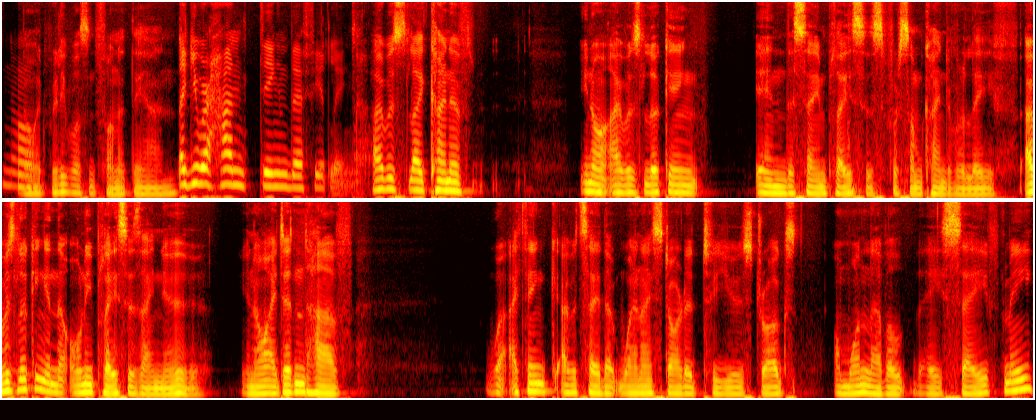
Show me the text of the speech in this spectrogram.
No. no, it really wasn't fun at the end. Like you were hunting the feeling. I was like kind of, you know, I was looking in the same places for some kind of relief. I was looking in the only places I knew. You know, I didn't have. Well, I think I would say that when I started to use drugs, on one level they saved me,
